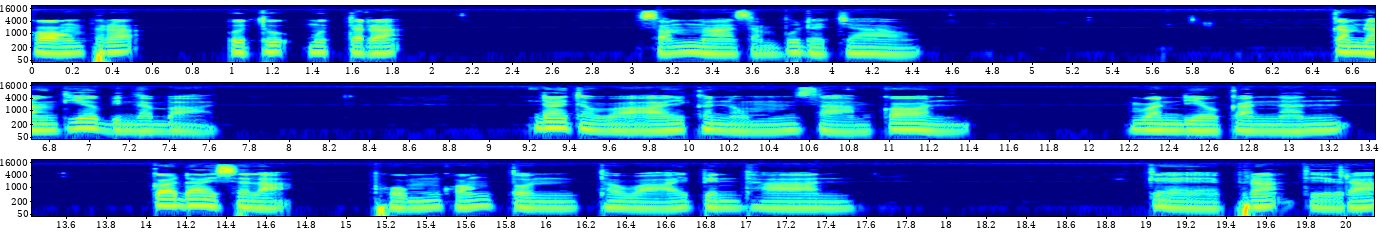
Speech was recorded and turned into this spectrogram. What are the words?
ของพระปุถุมุตระสัมมาสัมพุทธเจ้ากำลังเที่ยวบินาบาตได้ถวายขนมสามก้อน วันเดียวกันนั้น ก็ได้สละผมของตนถวายเป็นทาน แก่พระเถระ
